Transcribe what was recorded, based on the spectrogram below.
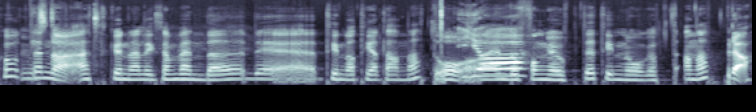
Coolt ändå att kunna liksom vända det till något helt annat och Ja. ändå fånga upp det till något annat bra.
